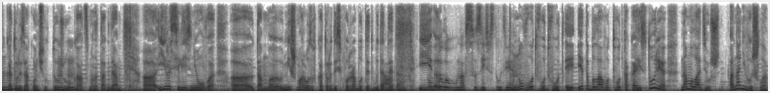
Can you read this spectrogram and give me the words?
угу. который закончил тоже угу. у Кацмана тогда, а, Ира Селезнева, а, там а, Миш Морозов, который до сих пор работает в БДТ. Да, да. И, Он был у нас здесь в студии. Ну вот, вот, вот. И это была вот, вот такая история на молодежь. Она не вышла.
